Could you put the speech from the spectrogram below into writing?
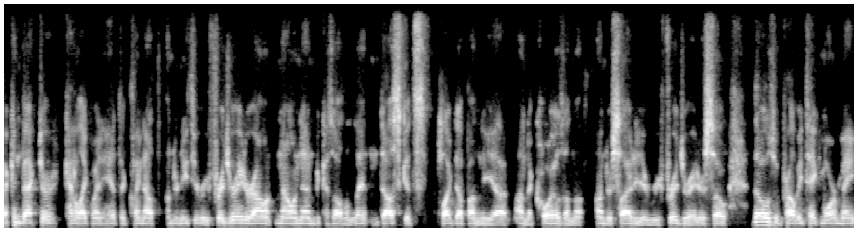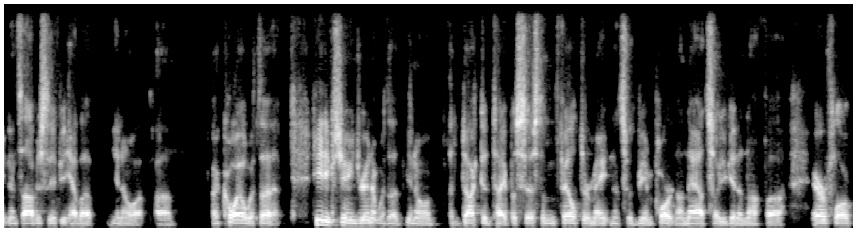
a convector, kind of like when you have to clean out underneath your refrigerator out now and then because all the lint and dust gets plugged up on the uh, on the coils on the underside of your refrigerator. So those would probably take more maintenance. Obviously, if you have a you know a, a, a coil with a heat exchanger in it with a you know a ducted type of system, filter maintenance would be important on that. So you get enough uh, airflow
